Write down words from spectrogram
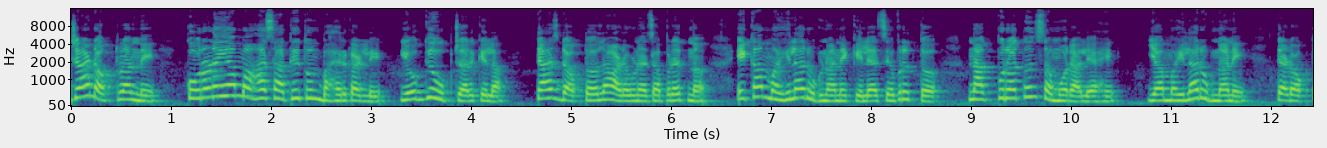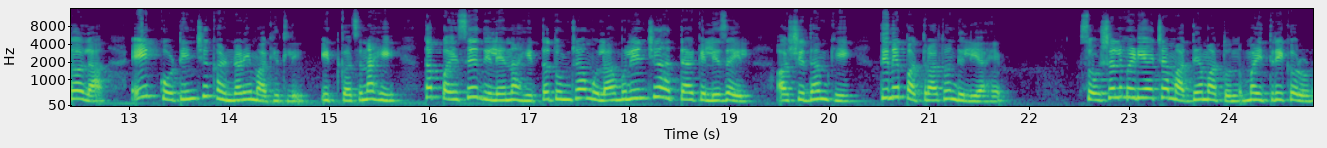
ज्या डॉक्टरांनी कोरोना या महासाथीतून बाहेर काढले योग्य उपचार केला त्याच डॉक्टरला अडवण्याचा प्रयत्न एका महिला रुग्णाने केल्याचे वृत्त नागपुरातून समोर आले आहे. या महिला रुग्णाने त्या डॉक्टरला एक कोटींची खंडणी मागितली. इतकंच नाही तर पैसे दिले नाहीत तर तुमच्या मुलामुलींची हत्या केली जाईल अशी धमकी तिने पत्रातून दिली आहे. सोशल मीडियाच्या माध्यमातून मैत्री करून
